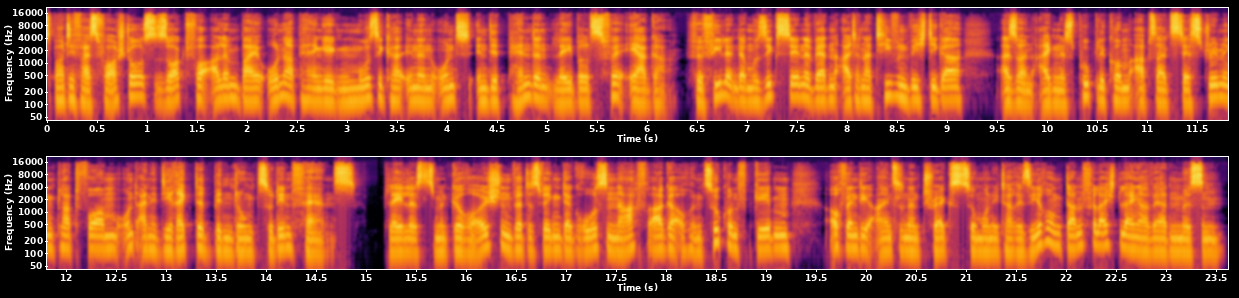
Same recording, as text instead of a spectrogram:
Spotifys Vorstoß sorgt vor allem bei unabhängigen Musikerinnen und Independent-Labels für Ärger. Für viele in der Musikszene werden Alternativen wichtiger, also ein eigenes Publikum abseits der Streaming-Plattformen und eine direkte Bindung zu den Fans. Playlists mit Geräuschen wird es wegen der großen Nachfrage auch in Zukunft geben, auch wenn die einzelnen Tracks zur Monetarisierung dann vielleicht länger werden müssen.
